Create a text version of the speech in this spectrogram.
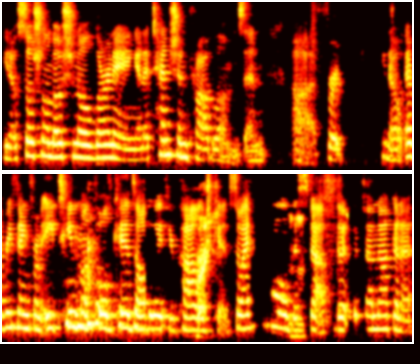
you know social emotional learning and attention problems, and uh, for you know everything from 18 month old kids all the way through college right. kids. So I have all of this mm-hmm. stuff that which I'm not going to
